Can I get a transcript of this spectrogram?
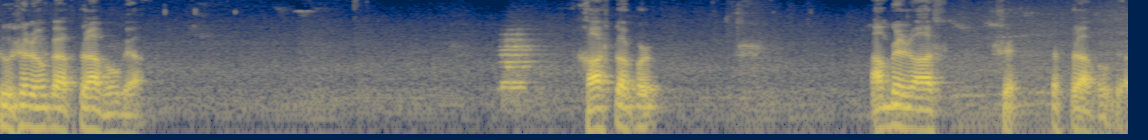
دوسرے لوگوں کا اختلاف ہو گیا۔ خاص طور پر امر سے اختلاف ہو گیا۔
